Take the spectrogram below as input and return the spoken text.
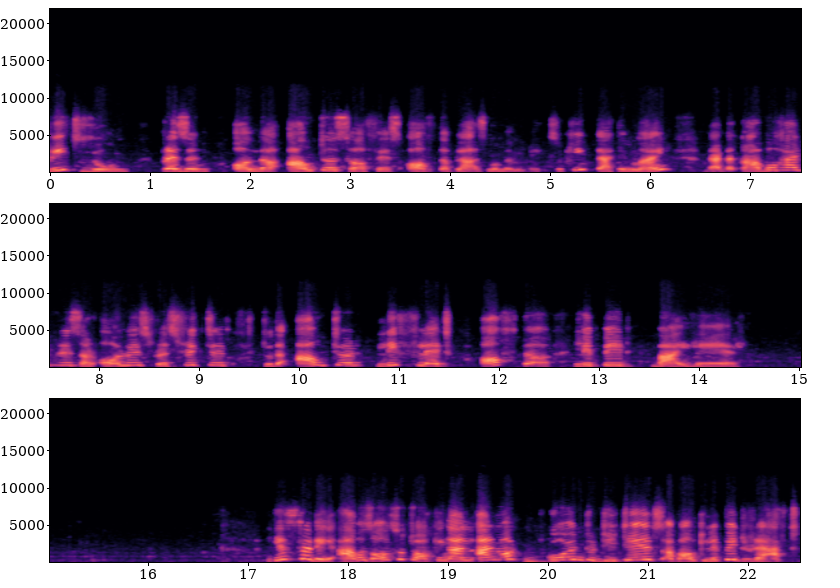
rich zone present on the outer surface of the plasma membrane. So keep that in mind that the carbohydrates are always restricted to the outer leaflet of the lipid bilayer yesterday I was also talking, and I'll not go into details about lipid raft.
